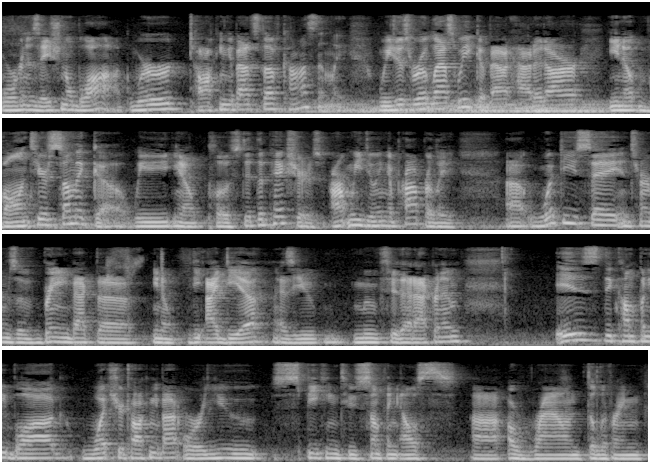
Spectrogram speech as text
organizational blog. We're talking about stuff constantly. We just wrote last week about how did our, you know, volunteer summit go? We, you know, posted the pictures. Aren't we doing it properly? Uh, what do you say in terms of bringing back the, you know, the idea as you move through that acronym is the company blog what you're talking about, or are you speaking to something else uh, around delivering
